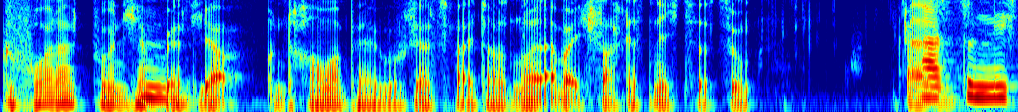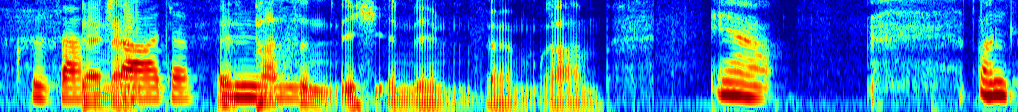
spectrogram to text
gefordert wurde. Ich habe hm. gedacht, ja, und Traumapädagogik seit 2009, aber ich sage jetzt nichts dazu. Hast ähm, du nichts gesagt, nein, nein, schade. Es hm. passte nicht in den ähm, Rahmen. Ja. Und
